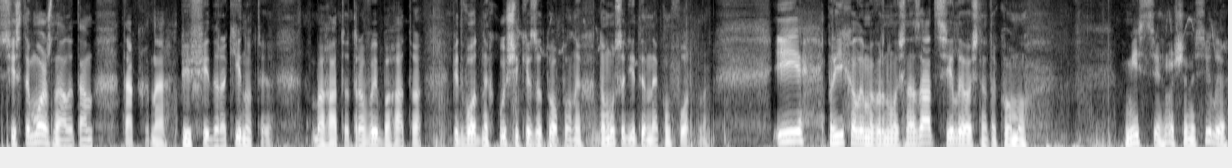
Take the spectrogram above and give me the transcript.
Сісти можна, але там так на пів фідера кинути. Багато трави, багато підводних кущиків затоплених, тому сидіти некомфортно. І приїхали, ми вернулись назад, сіли ось на такому місці. Ну, ще не сіли.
